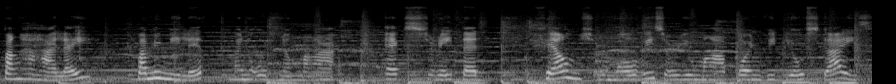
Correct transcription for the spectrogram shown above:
panghahalay, pamimilit, manood ng mga X-rated films or movies or yung mga porn videos guys.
